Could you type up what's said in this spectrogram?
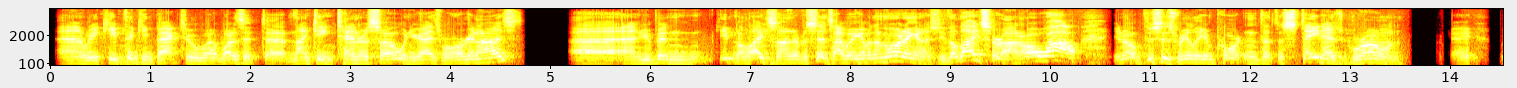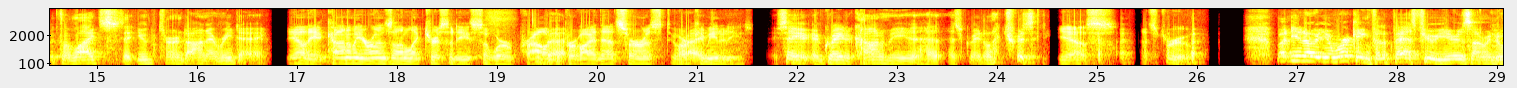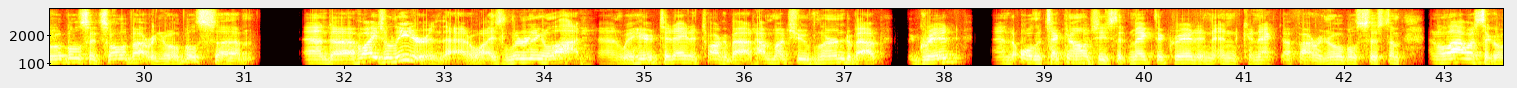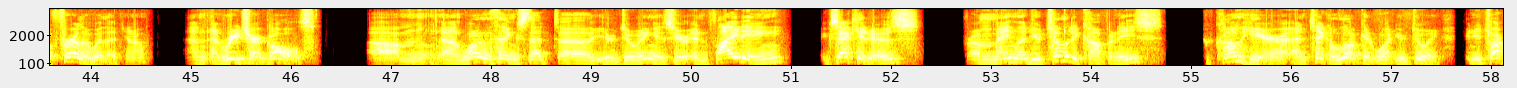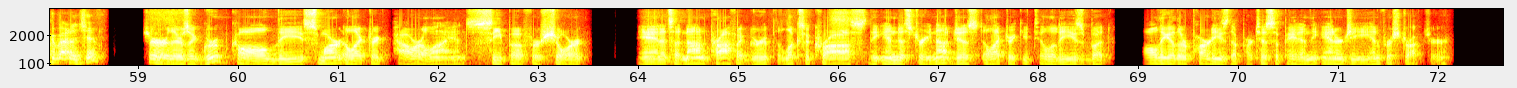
And we keep mm-hmm. thinking back to, uh, what is it, uh, 1910 or so when you guys were organized. Uh, and you've been keeping the lights on ever since. I wake up in the morning and I see the lights are on. Oh, wow. You know, this is really important that the state has grown, okay, with the lights that you turned on every day. Yeah, the economy runs on electricity, so we're proud to provide that service to our right. communities. They say a great economy has great electricity. Yes, that's true. but you know, you're working for the past few years on renewables. It's all about renewables. Um, and uh, Hawaii's a leader in that. Hawaii's learning a lot. And we're here today to talk about how much you've learned about the grid and all the technologies that make the grid and, and connect up our renewable system and allow us to go further with it, you know, and, and reach our goals. Um, and one of the things that uh, you're doing is you're inviting executives from mainland utility companies to come here and take a look at what you're doing. Can you talk about it, Jim? Sure. There's a group called the Smart Electric Power Alliance, SEPA for short, and it's a nonprofit group that looks across the industry, not just electric utilities, but all the other parties that participate in the energy infrastructure.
